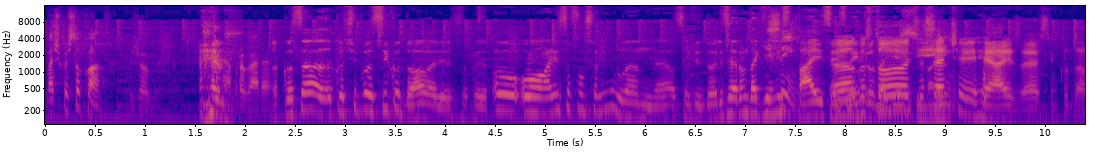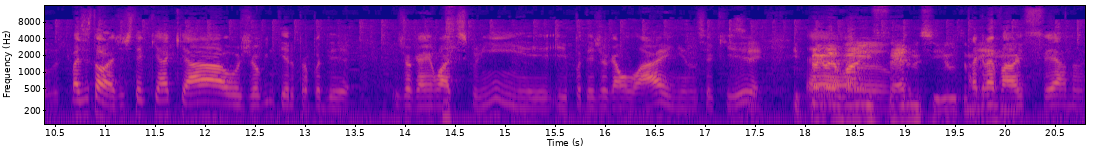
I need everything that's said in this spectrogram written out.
Mas custou quanto o jogo? Não lembro agora. Custa, custa tipo 5 dólares. O, o online só funciona em LAN, né? Os servidores eram da GameSpy, Sim. vocês ah, lembram custou da GameSpy? 17 reais, é, 5 dólares. Mas então, a gente teve que hackear o jogo inteiro pra poder jogar em widescreen e, e poder jogar online, não sei o que. E pra É, gravar no inferno esse jogo também. Pra gravar o inferno.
